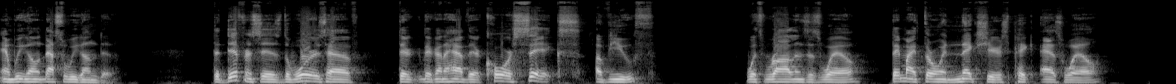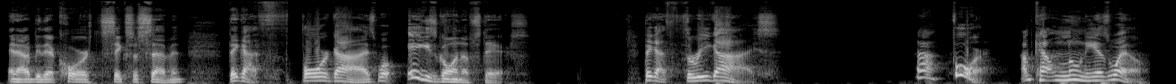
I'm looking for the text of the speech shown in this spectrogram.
and we going that's what we're gonna do. The difference is the Warriors have they're they're gonna have their core six of youth with Rollins as well. They might throw in next year's pick as well, and that'll be their core six or seven. They got four guys. Well, Iggy's going upstairs. They got three guys. Ah, four. I'm counting Looney as well.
